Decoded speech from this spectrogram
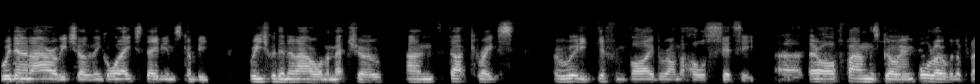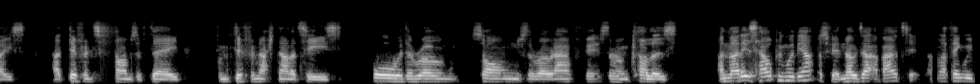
within an hour of each other. I think all eight stadiums can be reached within an hour on the metro, and that creates a really different vibe around the whole city. Uh, there are fans going all over the place at different times of day from different nationalities, all with their own songs, their own outfits, their own colours, and that is helping with the atmosphere, no doubt about it. And I think we,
